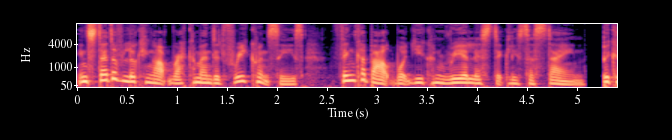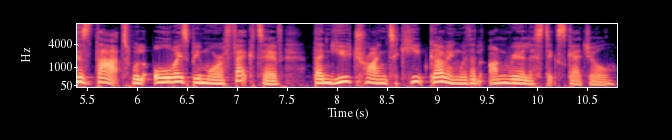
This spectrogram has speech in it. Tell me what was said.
instead of looking up recommended frequencies, think about what you can realistically sustain, because that will always be more effective than you trying to keep going with an unrealistic schedule.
